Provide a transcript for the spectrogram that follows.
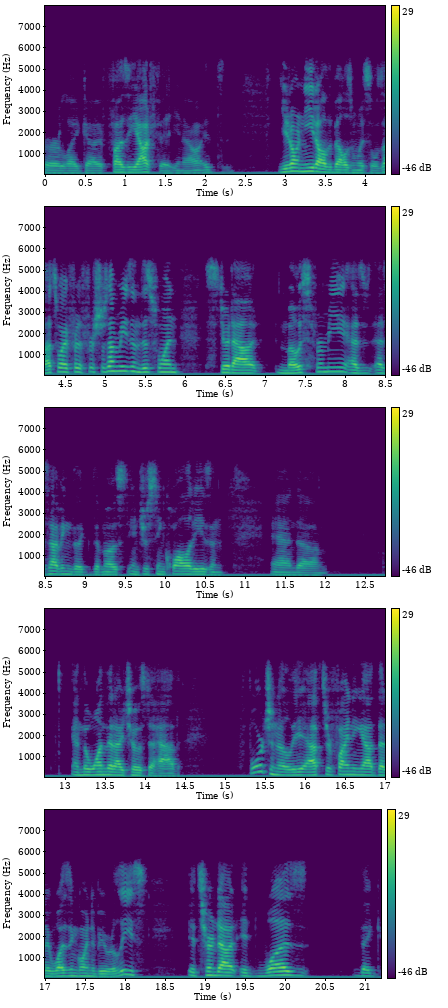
or like a fuzzy outfit, you know. It's you don't need all the bells and whistles. That's why for for some reason this one stood out most for me as as having the the most interesting qualities and and um, and the one that I chose to have. Fortunately, after finding out that it wasn't going to be released, it turned out it was like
